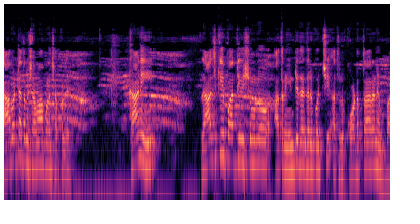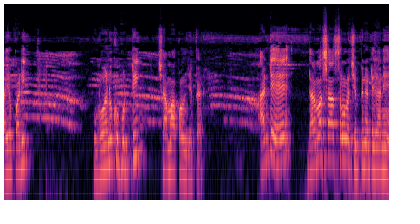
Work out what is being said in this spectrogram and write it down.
కాబట్టి అతను క్షమాపణ చెప్పలేదు. కానీ రాజకీయ పార్టీ విషయంలో అతని ఇంటి దగ్గరకు వచ్చి అతను కొడతారని భయపడి వణుకు పుట్టి క్షమాపణ చెప్పాడు. అంటే ధర్మశాస్త్రంలో చెప్పినట్టుగానే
